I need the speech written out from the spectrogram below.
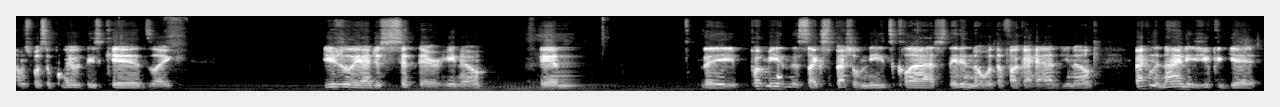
I'm supposed to play with these kids. Like, usually I just sit there, you know, and they put me in this like special needs class. They didn't know what the fuck I had, you know. Back in the '90s, you could get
